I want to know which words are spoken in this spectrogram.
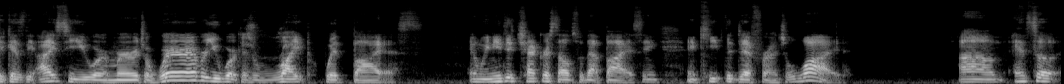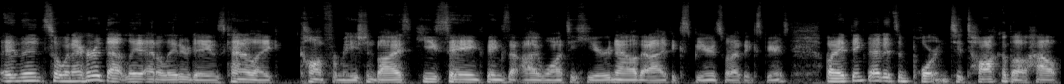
because the ICU or emerge or wherever you work is ripe with bias. And we need to check ourselves with that bias and, and keep the differential wide. Um, and so, and then, so when I heard that late at a later day, it was kind of like confirmation bias. He's saying things that I want to hear now that I've experienced what I've experienced. But I think that it's important to talk about how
